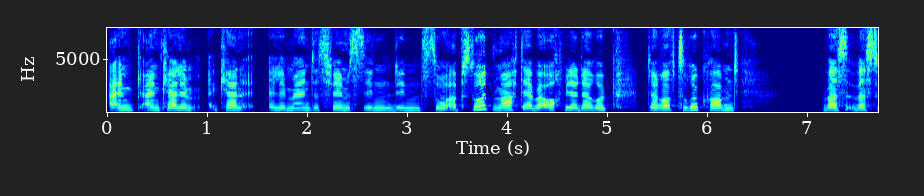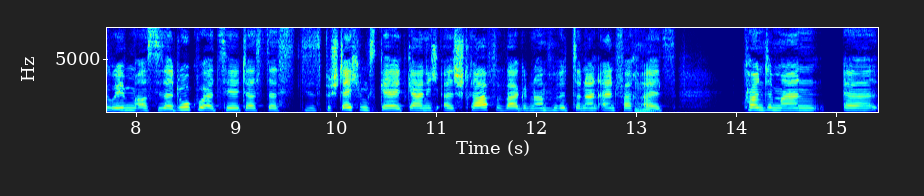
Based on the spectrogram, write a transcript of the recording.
ein, ein Kernelement des Films, den, den es so absurd macht, der aber auch wieder darück, darauf zurückkommt, was, was du eben aus dieser Doku erzählt hast, dass dieses Bestechungsgeld gar nicht als Strafe wahrgenommen wird, sondern einfach mhm. als könnte man äh,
